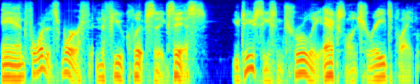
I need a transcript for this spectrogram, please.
and for what it's worth, in the few clips that exist, you do see some truly excellent charades playing.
